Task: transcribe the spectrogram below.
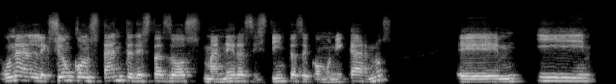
una lección constante de estas dos maneras distintas de comunicarnos eh, y,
